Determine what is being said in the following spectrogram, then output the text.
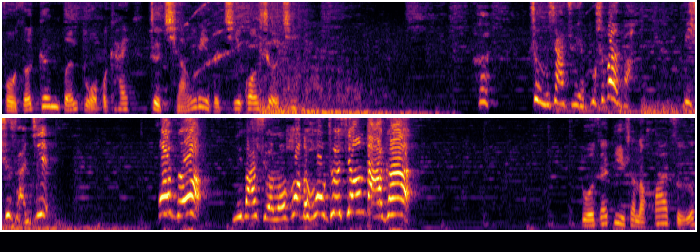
否则根本躲不开这强烈的激光射击。哼，这么下去也不是办法，必须反击。花泽，你把雪龙号的后车厢打开。躲在地上的花泽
